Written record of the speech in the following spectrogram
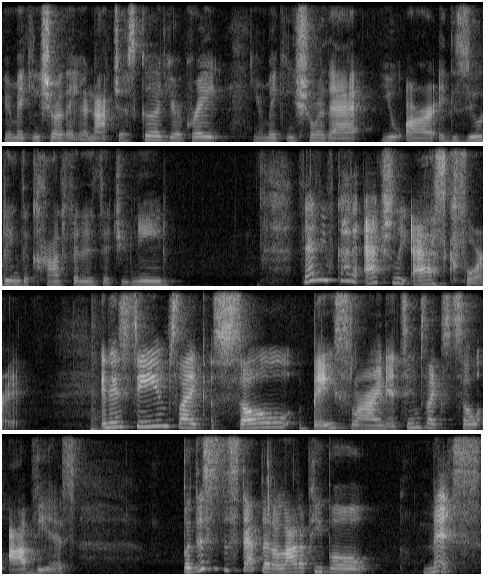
You're making sure that you're not just good, you're great. You're making sure that you are exuding the confidence that you need. Then you've got to actually ask for it. And it seems like so baseline, it seems like so obvious. But this is the step that a lot of people miss.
